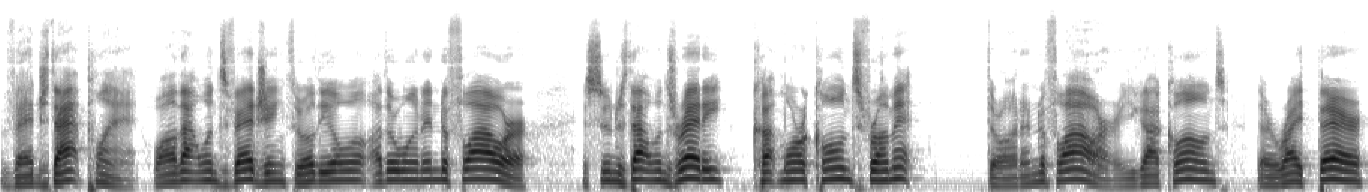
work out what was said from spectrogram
veg that plant. While that one's vegging, throw the other one into flower. As soon as that one's ready, cut more clones from it, throw it into flower. You got clones, they're right there.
